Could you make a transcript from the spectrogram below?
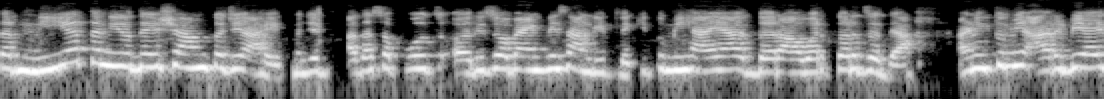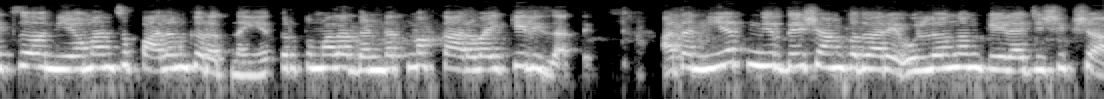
तर नियत निर्देशांक जे आहेत म्हणजे आता सपोज रिझर्व्ह बँकने सांगितले की तुम्ही ह्या या दरावर कर्ज द्या आणि तुम्ही आरबीआयचं नियमांचं पालन करत नाहीये तर तुम्हाला दंडात्मक कारवाई केली जाते. आता नियत निर्देशांकद्वारे उल्लंघन केल्याची शिक्षा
